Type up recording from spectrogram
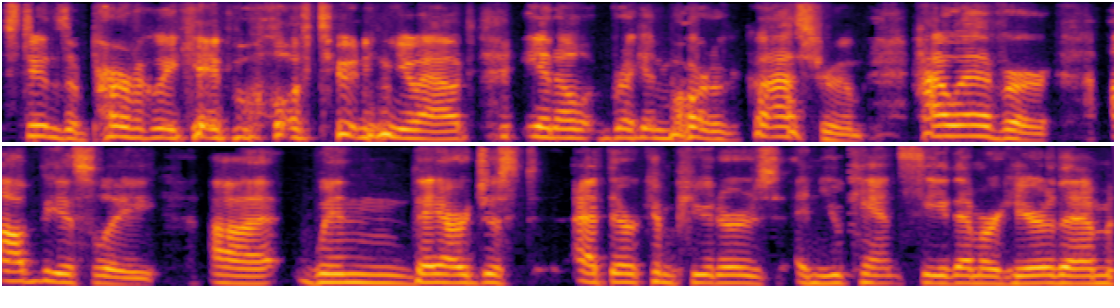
Students are perfectly capable of tuning you out in a brick and mortar classroom. However, obviously, uh, when they are just at their computers and you can't see them or hear them,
